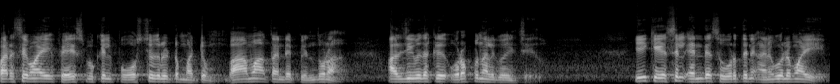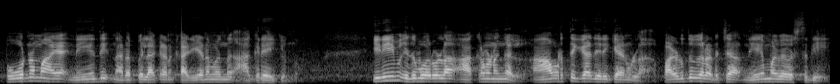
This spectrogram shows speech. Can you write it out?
പരസ്യമായി ഫേസ്ബുക്കിൽ പോസ്റ്റുകളിട്ടും മറ്റും ഭാമ തന്റെ പിന്തുണ അതിജീവിതക്ക് ഉറപ്പു നൽകുകയും ചെയ്തു. ഈ കേസിൽ എന്റെ സുഹൃത്തിന് അനുകൂലമായി പൂർണമായ നീതി നടപ്പിലാക്കാൻ കഴിയണമെന്ന് ആഗ്രഹിക്കുന്നു. ഇനിയും ഇതുപോലുള്ള ആക്രമണങ്ങൾ ആവർത്തിക്കാതിരിക്കാനുള്ള പഴുതുകളടച്ച നിയമവ്യവസ്ഥിതി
